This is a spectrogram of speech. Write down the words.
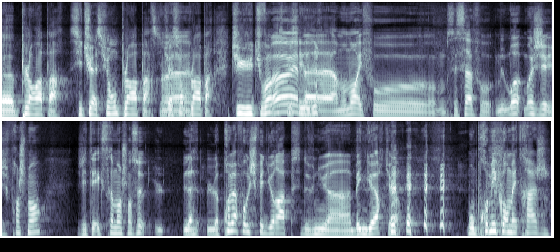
euh, plan à part. Situation, plan à part. Situation, Ouais. plan à part. Tu, tu vois Ouais, ce que bah, de dire à un moment, il faut. C'est ça, faut. Moi, moi franchement, j'étais extrêmement chanceux. La, la première fois où je fais du rap, c'est devenu un banger, tu vois. Mon premier court-métrage,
